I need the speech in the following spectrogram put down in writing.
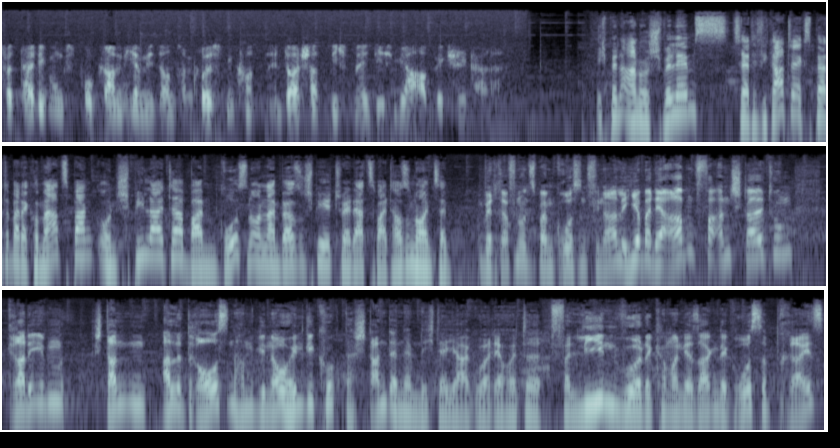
Verteidigungsprogramm hier mit unserem größten Kunden in Deutschland nicht mehr in diesem Jahr abwickeln können. Ich bin Arno Schwillems, Zertifikate-Experte bei der Commerzbank und Spielleiter beim großen Online-Börsenspiel Trader 2019. Wir treffen uns beim großen Finale hier bei der Abendveranstaltung. Gerade eben standen alle draußen, haben genau hingeguckt. Da stand er nämlich, der Jaguar, der heute verliehen wurde, kann man ja sagen, der große Preis.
